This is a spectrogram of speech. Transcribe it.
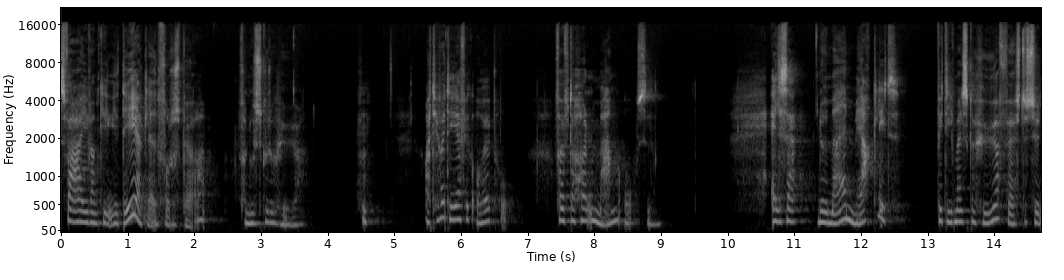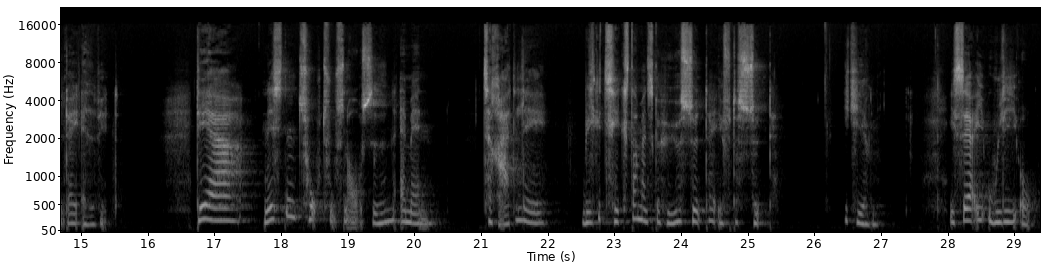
svarer evangeliet, det er jeg glad for, at du spørger om, for nu skal du høre. Og det var det, jeg fik øje på for efterhånden mange år siden. Altså noget meget mærkeligt ved det, man skal høre første søndag i advent. Det er næsten 2000 år siden, at man tilrettelagde, hvilke tekster man skal høre søndag efter søndag i kirken. Især i ulige år.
